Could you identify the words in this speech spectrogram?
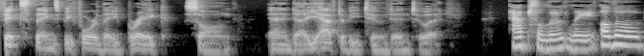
fix things before they break song, and uh, you have to be tuned into it. Absolutely. Although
